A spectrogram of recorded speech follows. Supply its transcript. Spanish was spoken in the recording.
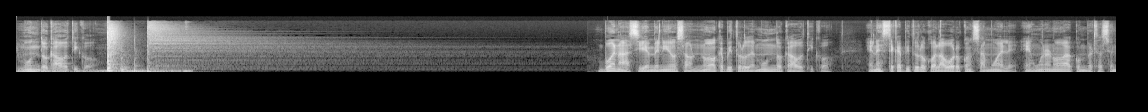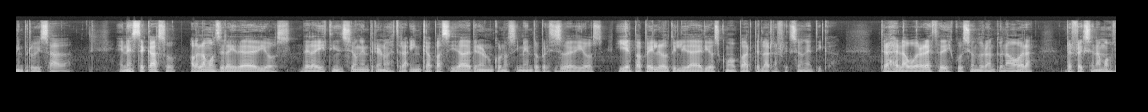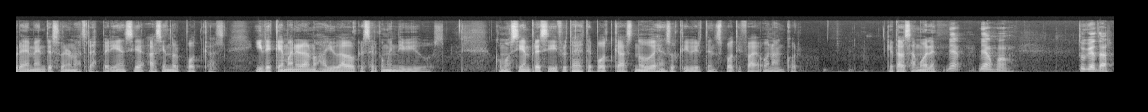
Mundo caótico. Buenas y bienvenidos a un nuevo capítulo de Mundo Caótico. En este capítulo colaboro con Samuel en una nueva conversación improvisada. En este caso, hablamos de la idea de Dios, de la distinción entre nuestra incapacidad de tener un conocimiento preciso de Dios y el papel y la utilidad de Dios como parte de la reflexión ética. Tras elaborar esta discusión durante una hora, reflexionamos brevemente sobre nuestra experiencia haciendo el podcast y de qué manera nos ha ayudado a crecer como individuos. Como siempre, si disfrutas de este podcast, no dudes en suscribirte en Spotify o en Anchor. ¿Qué tal, Samuel? Bien, bien, Juan. ¿Tú qué tal?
